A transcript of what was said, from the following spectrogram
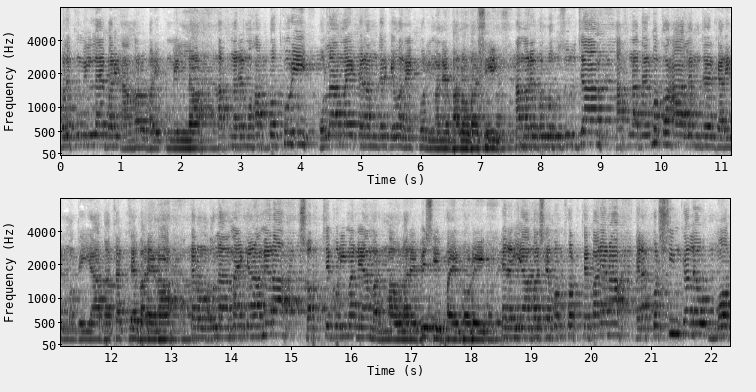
বলে, কুমিল্লায় বাড়ি, আমারও বাড়ি কুমিল্লা। আপনারে মহাব্বত করি। ওলামায়ে কেরামদেরকে অনেক পরিমাণে ভালোবাসি। আমারে বলল, হুজুর জান আপনাদের মতো আলেমদের গাড়ির মধ্যে ইয়াবা থাকতে পারে না। কারণ ওলামায়ে কেরামেরা সবচেয়ে পরিমাণে আমার মাওলারে বেশি ভয় করে। এরা ইয়াবা সেবন করতে পারে না। এরা পশ্চিমকালেও মদ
